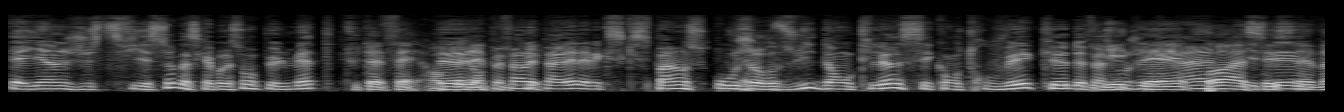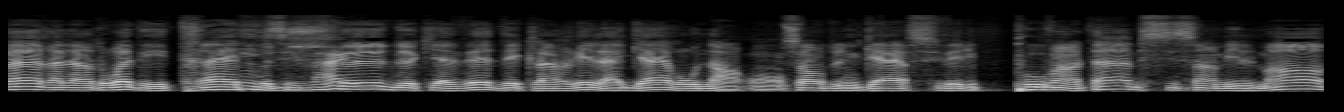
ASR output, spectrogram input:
ayant justifié ça parce qu'après ça, on peut le mettre Tout à fait. On Euh, peut, on peut faire le parallèle avec ce qui se passe aujourd'hui. Donc là, c'est qu'on trouvait que de Il façon était générale, pas il assez était- sévère à l'endroit des traîtres du vague. Sud qui avaient déclaré la guerre au Nord. On sort d'une guerre civile épouvantable, 600 000 morts.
